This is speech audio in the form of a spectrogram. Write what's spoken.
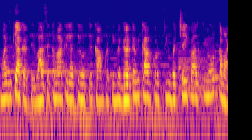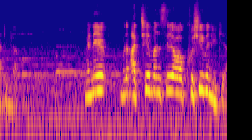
मर्द क्या करते हैं? बाहर से कमा के लाते हैं, औरतें काम करती हैं। मैं घर का भी काम करती हूँ, बच्चा ही पालती हूँ और कमा के भी लाती हूँ। मैंने मतलब अच्छे मन से और खुशी में नहीं किया।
